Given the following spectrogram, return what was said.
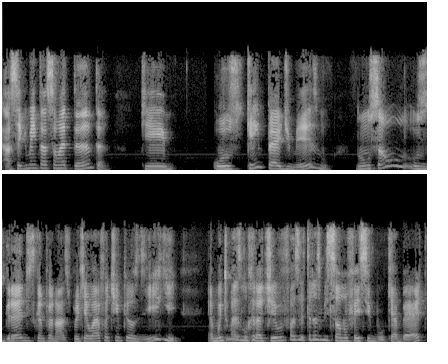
a segmentação é tanta que os quem perde mesmo não são os grandes campeonatos, porque o UEFA Champions League é muito mais lucrativo fazer transmissão no Facebook aberta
